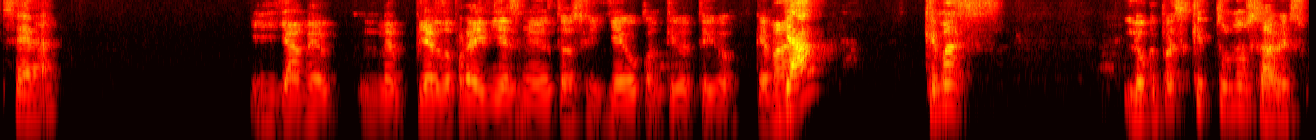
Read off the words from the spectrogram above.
¿Será? Y ya me, me pierdo por ahí 10 minutos y llego contigo y te digo, ¿qué más? ¿Ya? ¿Qué más? Lo que pasa es que tú no sabes.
